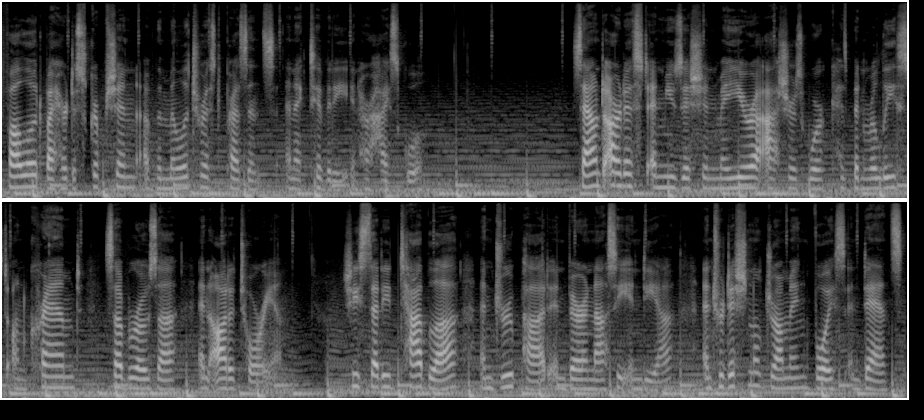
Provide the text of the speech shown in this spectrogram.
followed by her description of the militarist presence and activity in her high school. Sound artist and musician Mayura Asher's work has been released on Crammed, Sub Rosa, and Auditorium. She studied tabla and dhrupad in Varanasi, India, and traditional drumming, voice, and dance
